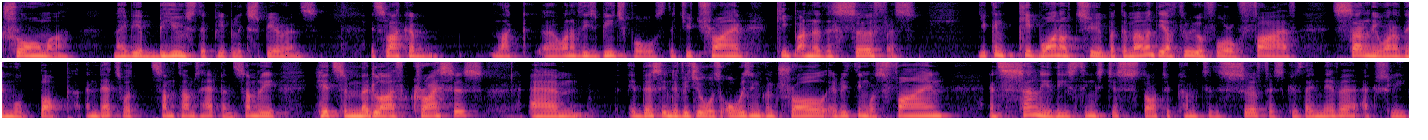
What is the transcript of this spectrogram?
trauma, maybe abuse that people experience. It's like a like uh, one of these beach balls that you try and keep under the surface. You can keep one or two, but the moment there are three or four or five, suddenly one of them will pop. And that's what sometimes happens. Somebody hits a midlife crisis. Um, this individual was always in control, everything was fine. And suddenly these things just start to come to the surface because they never actually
